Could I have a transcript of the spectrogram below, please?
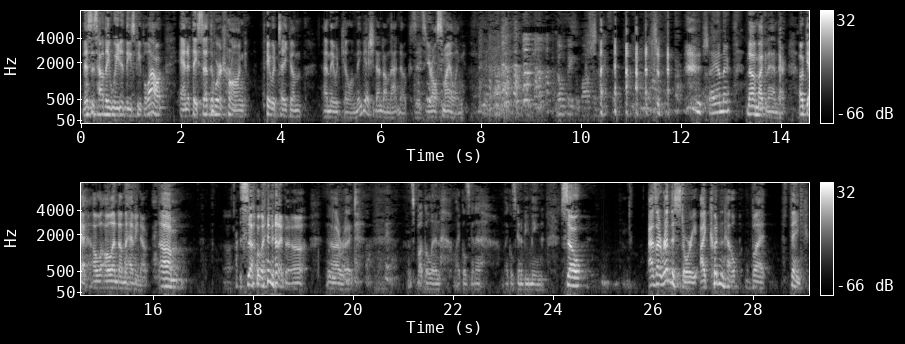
This is how they weeded these people out. And if they said the word wrong, they would take them and they would kill them. Maybe I should end on that note because you're all smiling. Don't fake a Boston accent. Should I end there? No, I'm not going to end there. Okay, I'll, I'll end on the heavy note. Um, so, uh, all right, let's buckle in. Michael's gonna, Michael's gonna be mean. So, as I read this story, I couldn't help but think,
